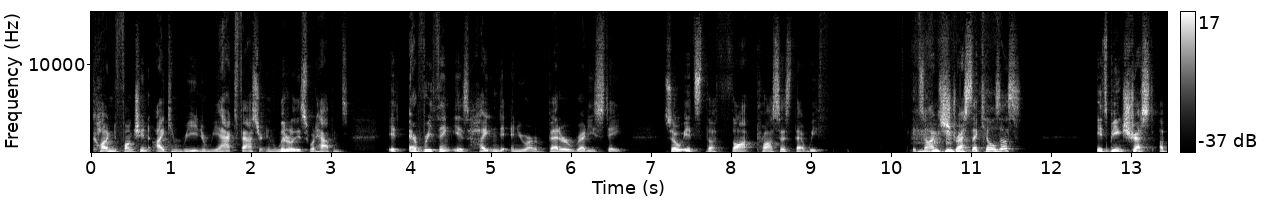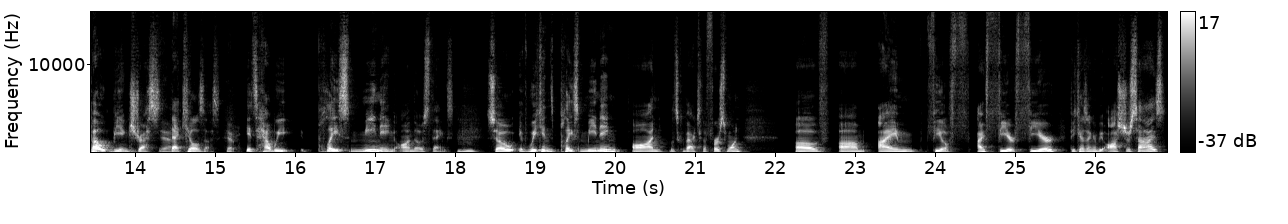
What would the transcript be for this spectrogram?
cognitive function. I can read and react faster. And literally, this is what happens. It everything is heightened and you are in a better ready state. So it's the thought process that we it's not stress that kills us. It's being stressed about being stressed Yeah. that kills us. Yep. It's how we place meaning on those things. So if we can place meaning on, let's go back to the first one of um, I'm feel I fear fear because I'm gonna be ostracized.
